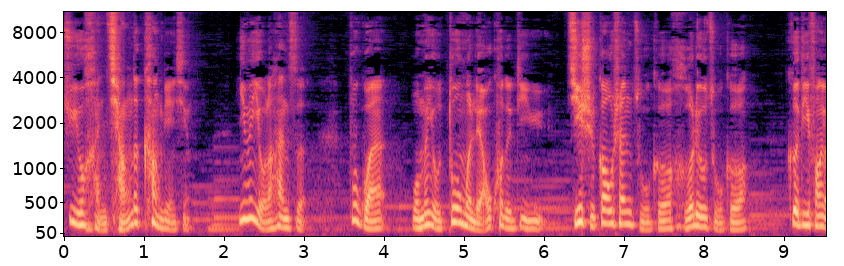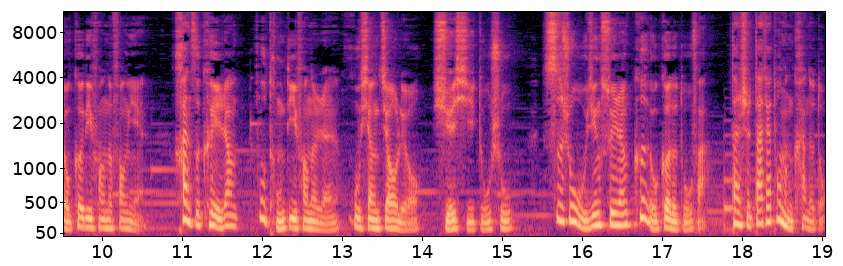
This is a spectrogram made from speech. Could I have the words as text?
具有很强的抗变性。因为有了汉字，不管我们有多么辽阔的地域，即使高山阻隔、河流阻隔，各地方有各地方的方言，汉字可以让不同地方的人互相交流、学习、读书。四书五经虽然各有各的读法，但是大家都能看得懂，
